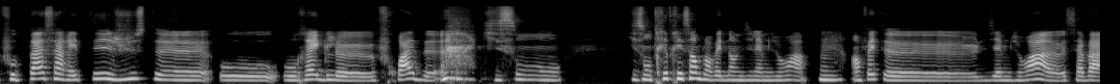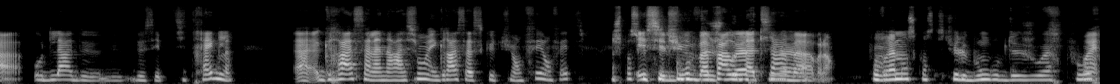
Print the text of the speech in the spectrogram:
faut pas s'arrêter juste euh, aux, aux règles froides qui sont qui sont très très simples en fait dans le dilemme du roi. Mm. En fait, euh, le dilemme du roi, euh, ça va au-delà de, de, de ces petites règles, euh, grâce à la narration et grâce à ce que tu en fais en fait. Je pense et que si c'est le tu groupe vas pas au-delà de ça, va- bah voilà. faut Mm. vraiment se constituer le bon groupe de joueurs pour. Ouais.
